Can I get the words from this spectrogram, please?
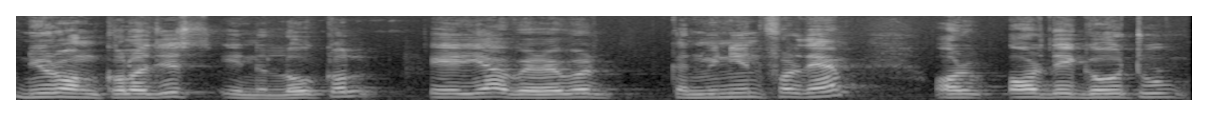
neuro-oncologist in a local area wherever convenient for them or, or they go to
